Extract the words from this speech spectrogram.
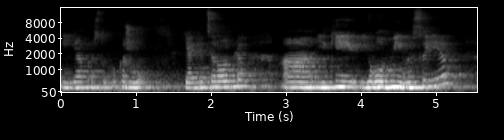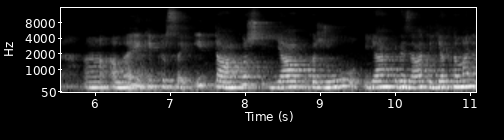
і я просто покажу, як я це роблю, а, які його мінуси є, але які плюси. І також я покажу, як в'язати, як на мене,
